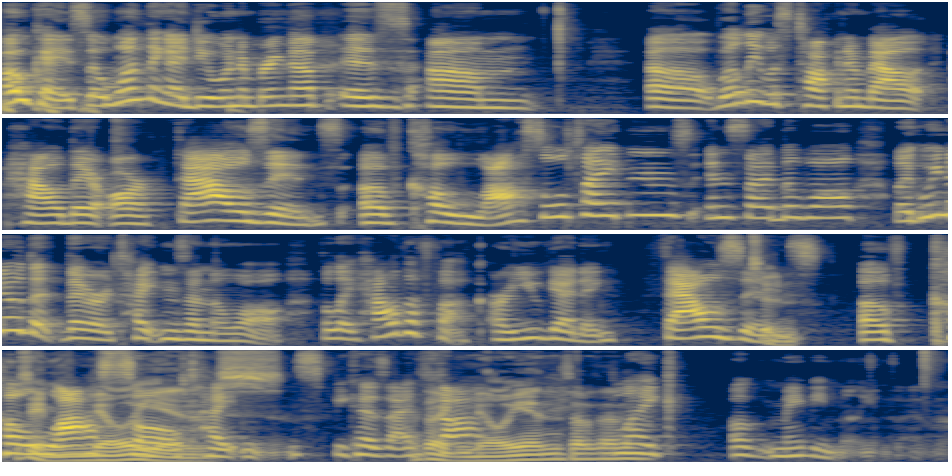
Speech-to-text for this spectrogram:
Okay so one thing i do want to bring up is um uh, Willie was talking about how there are thousands of colossal titans inside the wall. Like we know that there are titans in the wall, but like how the fuck are you getting thousands of colossal titans? Because I It's thought like millions of them. like oh maybe millions i don't know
